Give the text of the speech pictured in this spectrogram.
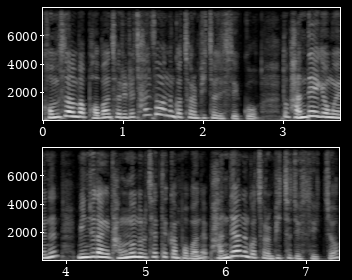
검수한박 법안 처리를 찬성하는 것처럼 비춰질 수 있고 또 반대의 경우에는 민주당이 당론으로 채택한 법안을 반대하는 것처럼 비춰질 수 있죠.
